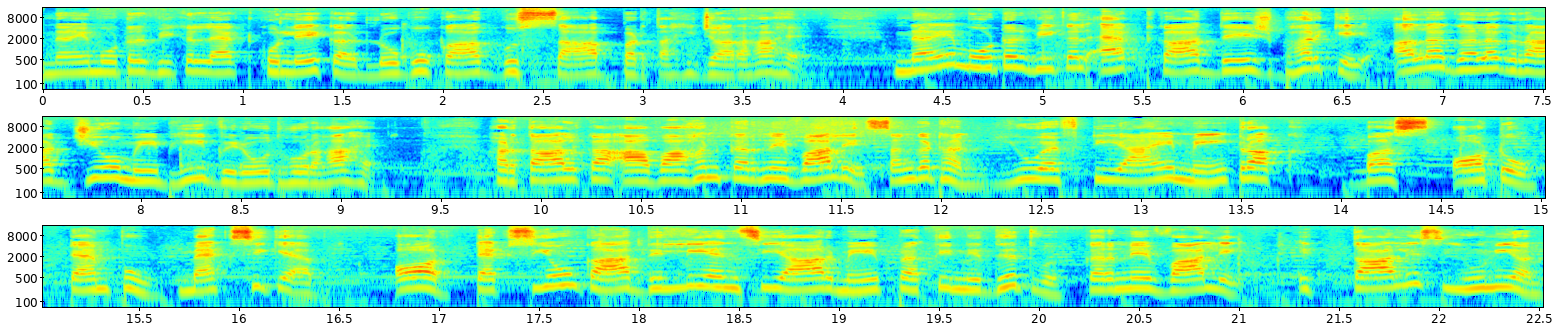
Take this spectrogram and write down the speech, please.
नए मोटर व्हीकल एक्ट को लेकर लोगों का गुस्सा बढ़ता ही जा रहा है। नए मोटर व्हीकल एक्ट का देश भर के अलग अलग राज्यों में भी विरोध हो रहा है। हड़ताल का आवाहन करने वाले संगठन यू में ट्रक, बस, ऑटो, टेंपू, मैक्सी कैब और टैक्सियों का दिल्ली एनसीआर में प्रतिनिधित्व करने वाले 41 यूनियन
